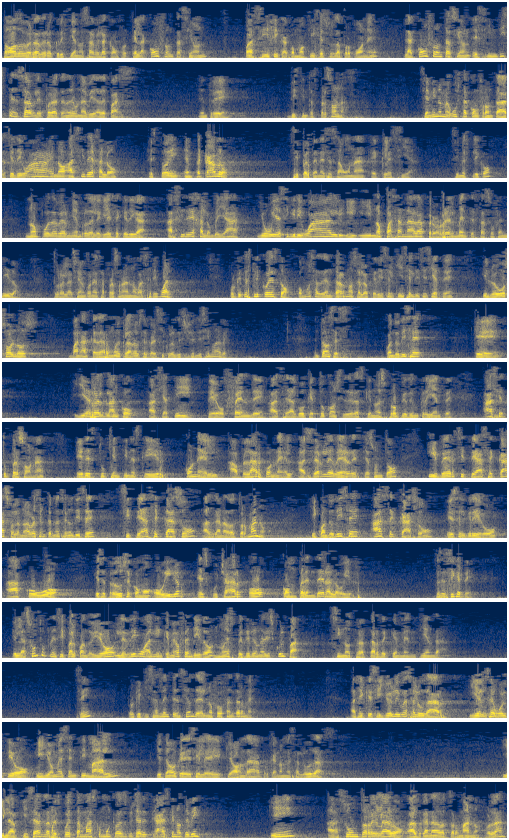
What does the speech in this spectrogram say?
Todo verdadero cristiano sabe que la confrontación pacífica, como aquí Jesús la propone, la confrontación es indispensable para tener una vida de paz entre distintas personas. Si a mí no me gusta confrontar, si digo, ay, no, así déjalo, estoy en pecado si perteneces a una eclesía. ¿Sí me explico? No puede haber miembro de la iglesia que diga, así déjalo, hombre, ya, yo voy a seguir igual y, no pasa nada, pero realmente estás ofendido. Tu relación con esa persona no va a ser igual. ¿Por qué te explico esto? Vamos a adentrarnos a lo que dice el 15 y el 17 y luego solos van a quedar muy claros el versículo 18 y el 19. Entonces, cuando dice que hierra el blanco hacia ti, te ofende, hace algo que tú consideras que no es propio de un creyente hacia tu persona, eres tú quien tienes que ir con él, hablar con él, hacerle ver este asunto y ver si te hace caso. La nueva versión internacional dice, si te hace caso, has ganado a tu hermano. Y cuando dice hace caso, es el griego akouo, que se traduce como oír, escuchar o comprender al oír. Entonces fíjate, el asunto principal cuando yo le digo a alguien que me ha ofendido no es pedirle una disculpa, sino tratar de que me entienda. ¿Sí? Porque quizás la intención de él no fue ofenderme. Así que si yo le iba a saludar y él se volteó y yo me sentí mal, yo tengo que decirle, ¿qué onda? ¿Por qué no me saludas? Y la, quizás la respuesta más común que vas a escuchar es, ah, es que no te vi. Y asunto arreglado, has ganado a tu hermano, ¿verdad?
